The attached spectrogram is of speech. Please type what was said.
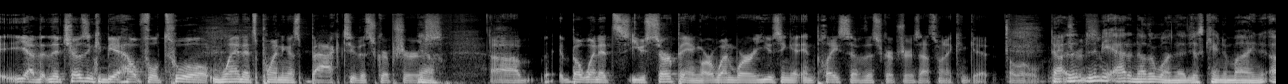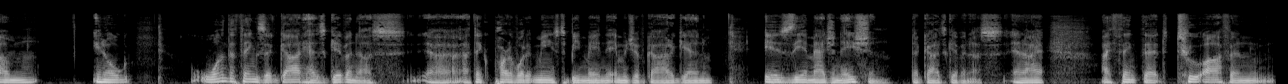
yeah the, the chosen can be a helpful tool when it's pointing us back to the scriptures uh, but when it's usurping or when we're using it in place of the scriptures that's when it can get a little Now, dangerous let me add another one that just came to mind. Um, you know, one of the things that God has given us, uh, I think part of what it means to be made in the image of God again, is the imagination that God's given us. And I, I think that too often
